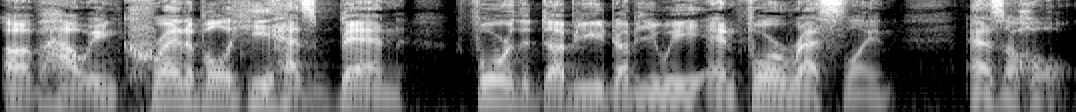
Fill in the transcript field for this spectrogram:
of how incredible he has been for the WWE and for wrestling as a whole.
